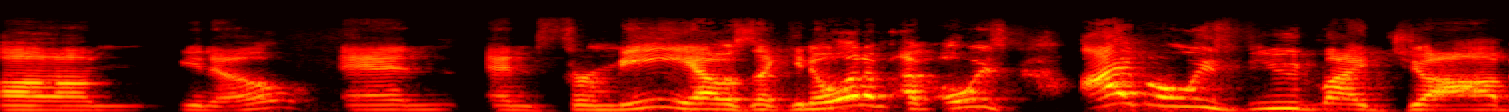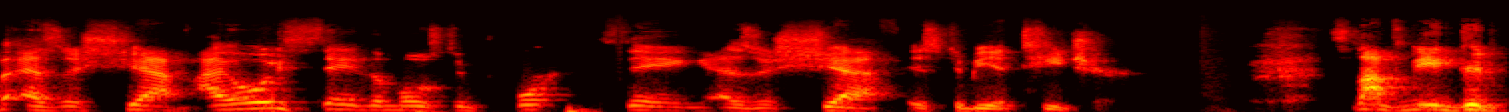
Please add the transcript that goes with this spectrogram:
Um, you know, and and for me, I was like, you know what? I'm, I've always I've always viewed my job as a chef. I always say the most important thing as a chef is to be a teacher. It's not to be a good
